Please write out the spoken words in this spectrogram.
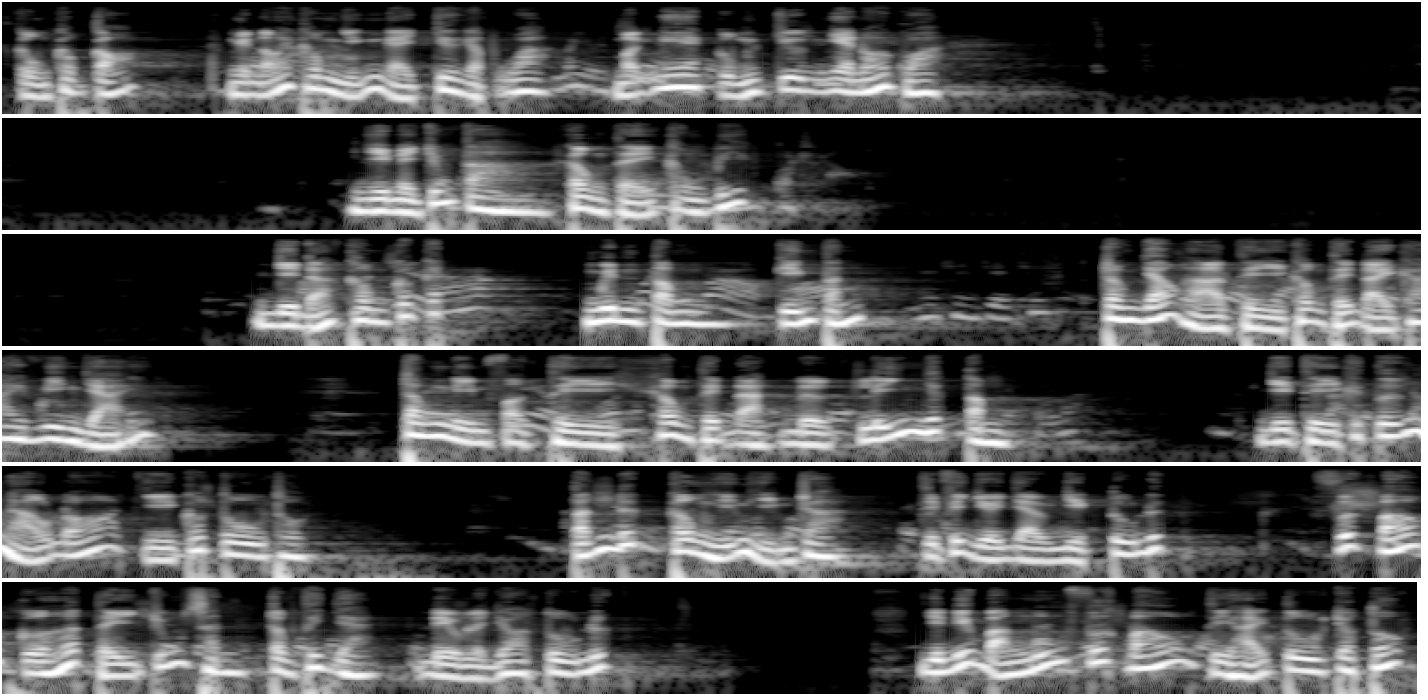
Cũng không có. Ngài nói không những Ngài chưa gặp qua, Mà nghe cũng chưa nghe nói qua. Vì này chúng ta không thể không biết. Vì đã không có cách Minh tâm, kiến tánh. Trong giáo hạ thì không thể đại khai viên giải. Trong niệm phật thì không thể đạt được lý nhất tâm vậy thì cái tướng não đó chỉ có tu thôi. Tánh đức không hiển hiện ra, thì phải dựa vào việc tu đức. Phước báo của hết thảy chúng sanh trong thế gian đều là do tu đức. Vì nếu bạn muốn phước báo thì hãy tu cho tốt.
